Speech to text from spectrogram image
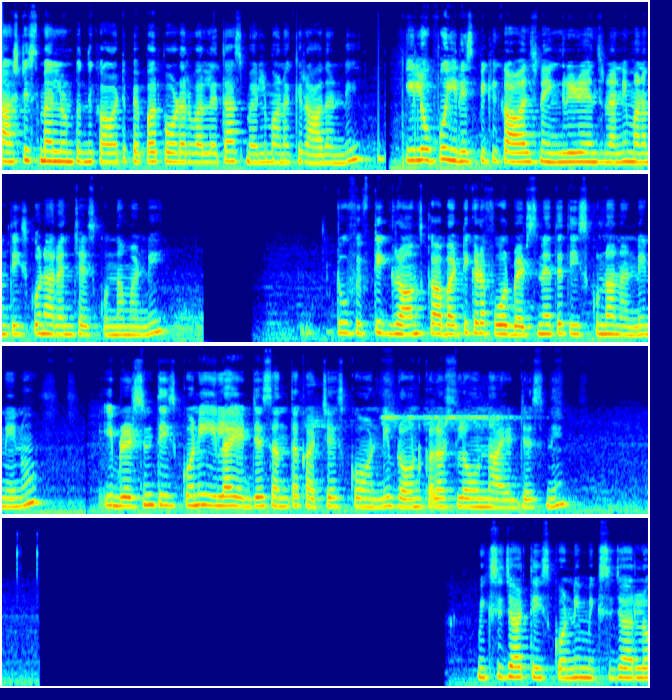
నాస్టి స్మెల్ ఉంటుంది కాబట్టి పెప్పర్ పౌడర్ వల్ల అయితే ఆ స్మెల్ మనకి రాదండి. ఈ లోపు ఈ రెసిపీకి కావాల్సిన ఇంగ్రీడియంట్స్ అన్ని మనం తీసుకొని అరేంజ్ చేసుకుందామండి. టూ ఫిఫ్టీ గ్రామ్స్ కాబట్టి ఇక్కడ ఫోర్ బ్రెడ్స్ని అయితే తీసుకున్నానండి నేను. ఈ బ్రెడ్స్ని తీసుకొని ఇలా ఎడ్జెస్ అంతా కట్ చేసుకోండి. బ్రౌన్ కలర్స్లో ఉన్న ఎడ్జెస్ని. మిక్సీ జార్ తీసుకోండి. మిక్సీ జార్లో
